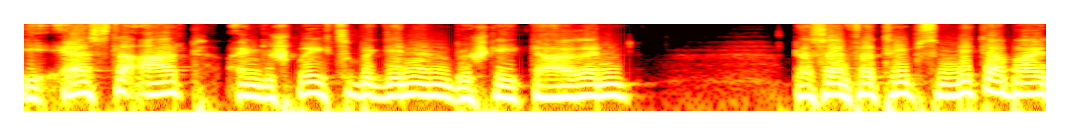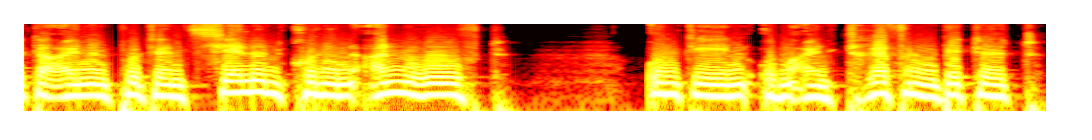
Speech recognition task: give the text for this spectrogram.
Die erste Art, ein Gespräch zu beginnen, besteht darin, dass ein Vertriebsmitarbeiter einen potenziellen Kunden anruft und ihn um ein Treffen bittet,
